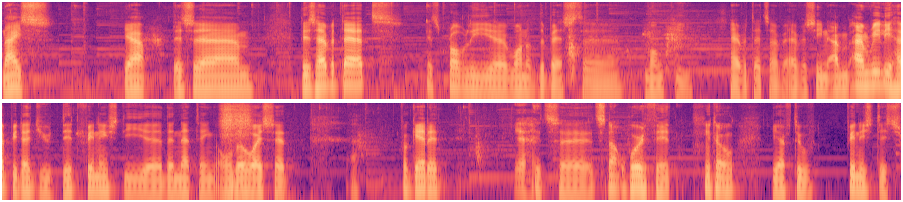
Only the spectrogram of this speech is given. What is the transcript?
Nice. Yeah, this um, this habitat is probably uh, one of the best uh, monkey habitats I've ever seen. I'm I'm really happy that you did finish the uh, the netting. Although I said, "Ah, forget it. Yeah. It's uh, it's not worth it. You know, you have to finish this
